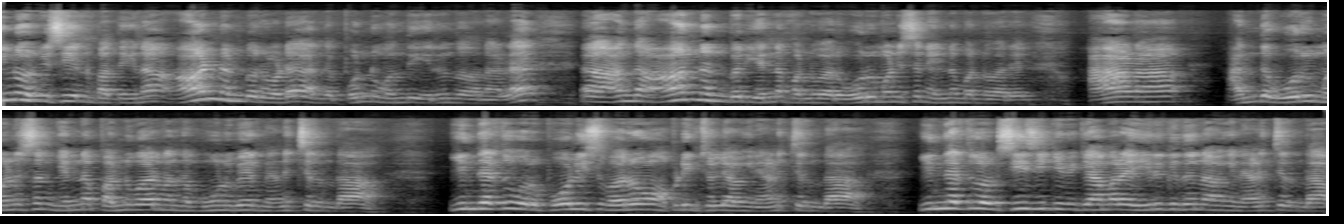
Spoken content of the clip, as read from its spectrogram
இன்னொரு விஷயம்னு பார்த்தீங்கன்னா ஆண் நண்பரோட அந்த பொண்ணு வந்து இருந்ததுனால அந்த ஆண் நண்பர் என்ன பண்ணுவார்? ஒரு மனுஷன் என்ன பண்ணுவார்? ஆனால் அந்த ஒரு மனுஷன் என்ன பண்ணுவார்னு அந்த மூணு பேர் நினச்சிருந்தா இந்த இடத்துக்கு ஒரு போலீஸ் வரும் அப்படின்னு சொல்லி அவங்க நினச்சிருந்தா இந்த இடத்துல ஒரு சிசிடிவி கேமரா இருக்குதுன்னு அவங்க நினச்சிருந்தா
